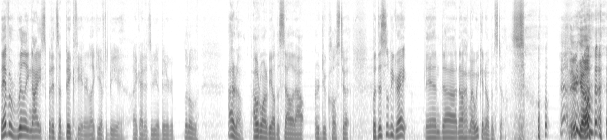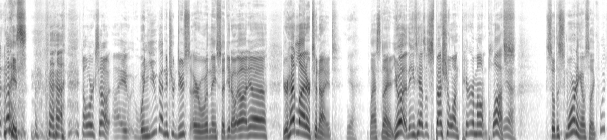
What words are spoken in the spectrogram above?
They have a really nice, but it's a big theater. Like you have to be like I'd have to be a bigger little. I don't know. I would want to be able to sell it out or do close to it, but this will be great. And uh, now I have my weekend open still. So Yeah, there you go. nice. it all works out. I when you got introduced, or when they said, you know, uh, uh, your headliner tonight, yeah, last night, you uh, he has a special on Paramount Plus. yeah. So this morning I was like, what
